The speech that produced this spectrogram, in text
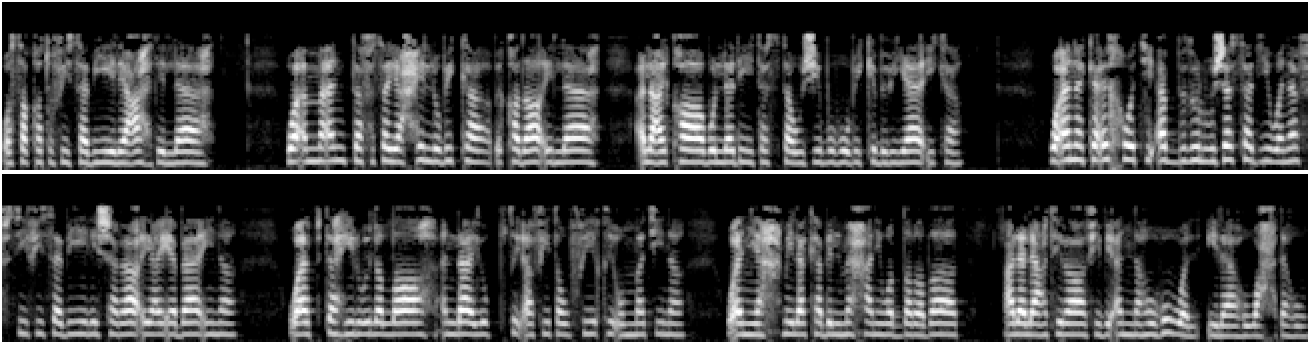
وسقطوا في سبيل عهد الله. وأما أنت فسيحل بك بقضاء الله العقاب الذي تستوجبه بكبريائك. وأنا كإخوتي أبذل جسدي ونفسي في سبيل شرائع آبائنا وأبتهل إلى الله أن لا يبطئ في توفيق أمتنا وأن يحملك بالمحن والضربات على الاعتراف بأنه هو الإله وحده.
